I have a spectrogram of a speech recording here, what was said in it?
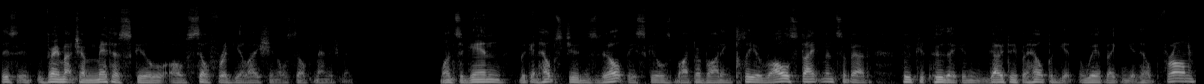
this is very much a meta skill of self-regulation or self-management. Once again, we can help students develop these skills by providing clear role statements about who, can, who they can go to for help and get where they can get help from,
